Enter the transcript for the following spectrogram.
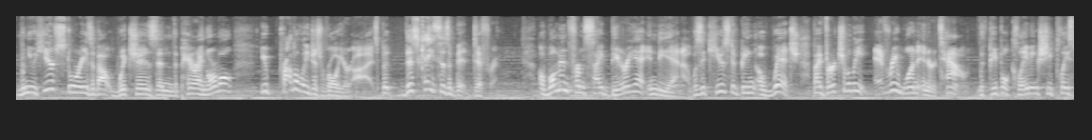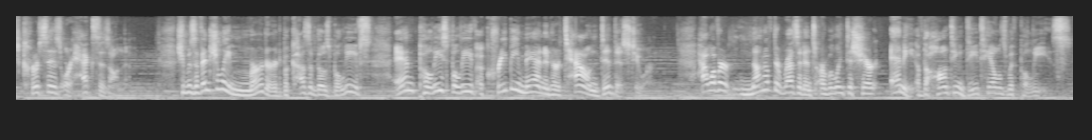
When you hear stories about witches and the paranormal, you probably just roll your eyes, but this case is a bit different. A woman from Siberia, Indiana was accused of being a witch by virtually everyone in her town, with people claiming she placed curses or hexes on them. She was eventually murdered because of those beliefs, and police believe a creepy man in her town did this to her. However, none of the residents are willing to share any of the haunting details with police.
